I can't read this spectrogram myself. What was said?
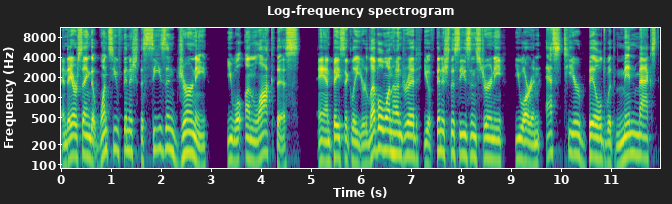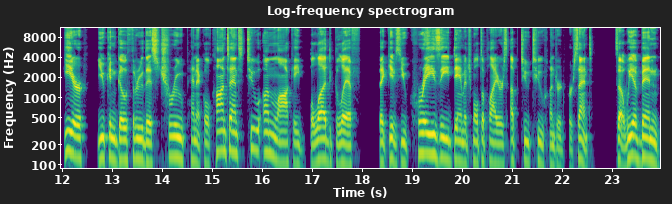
And they are saying that once you finish the season journey, you will unlock this. And basically, you're level 100, you have finished the season's journey, you are an S tier build with min maxed gear. You can go through this true pinnacle content to unlock a blood glyph that gives you crazy damage multipliers up to 200%. So we have been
